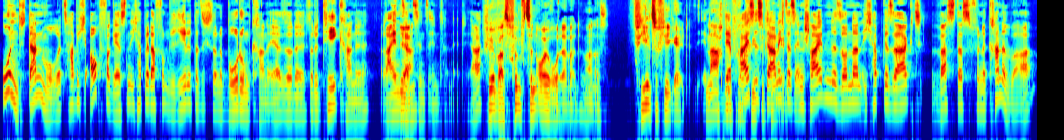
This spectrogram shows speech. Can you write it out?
Und dann, Moritz, habe ich auch vergessen, ich habe ja davon geredet, dass ich so eine Bodumkanne, ja, so eine, so eine Teekanne reinsetze Ja. ins Internet. Ja. Für was? 15 Euro oder was war das? Viel zu viel Geld. Nach Der Preis ist gar nicht Geld. das Entscheidende, sondern ich habe gesagt, was das für eine Kanne war.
